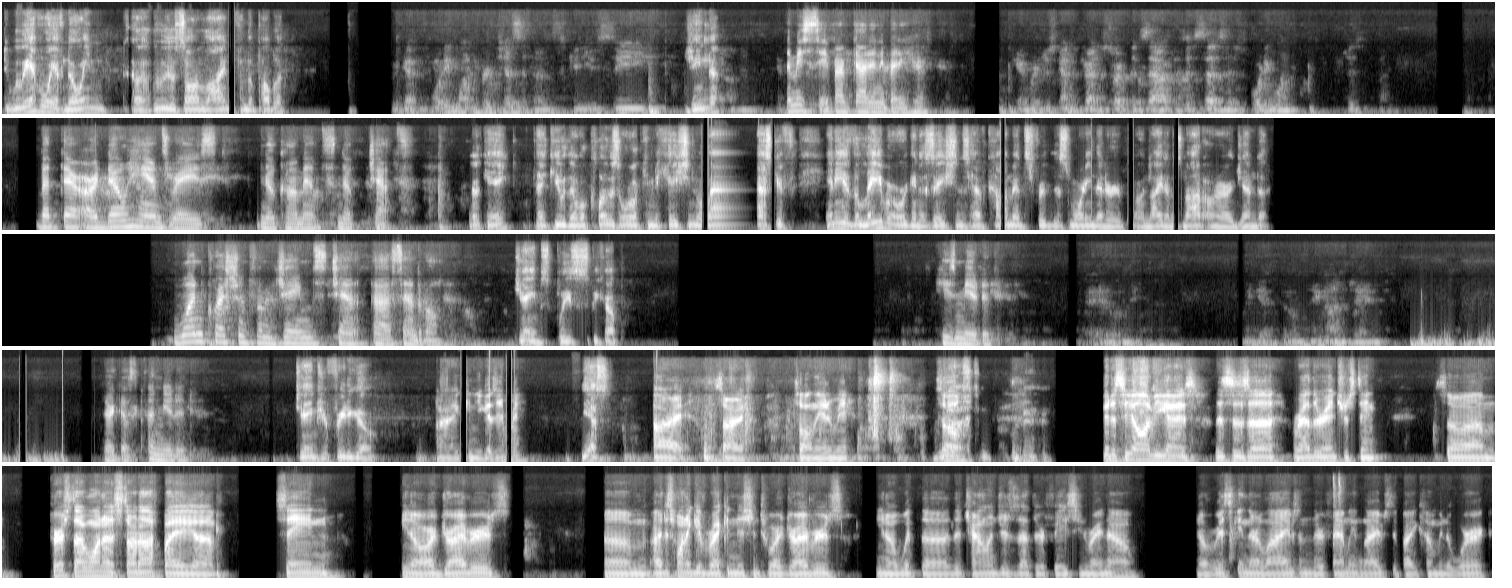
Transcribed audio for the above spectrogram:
Do we have a way of knowing uh, who is online from the public? We've got forty-one participants. Can you see? Gina? um, Let me see if I've got anybody here. Okay, we're just gonna try to sort this out because it says there's forty-one participants. But there are no hands raised, no comments, no chats. Okay, thank you. Then we'll close oral communication. We'll ask if any of the labor organizations have comments for this morning that are on items not on our agenda. One question from James Chan, uh, Sandoval. James, please speak up. He's muted. Okay, let me, let me get to them. Hang on, James. There he goes, unmuted. James, you're free to go. All right, can you guys hear me? Yes, All right, sorry, it's all new to me. So good to see all of you guys. This is uh rather interesting. So um first I want to start off by uh, saying, you know, our drivers. Um, I just want to give recognition to our drivers. You know, with the the challenges that they're facing right now. You know, risking their lives and their family lives by coming to work.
